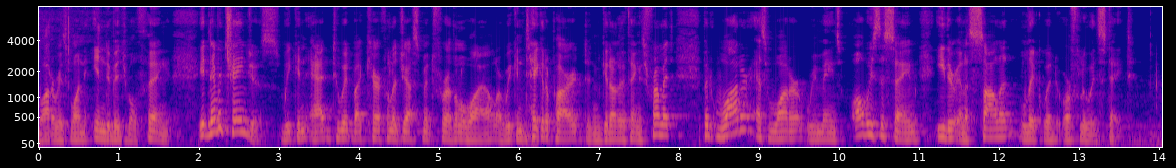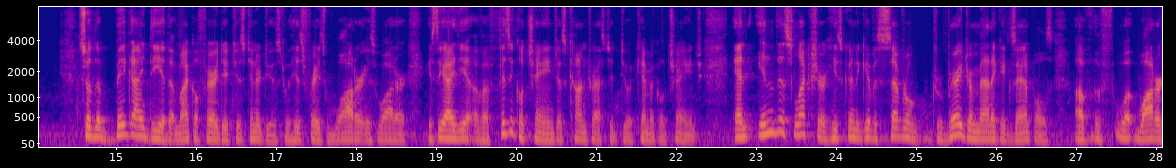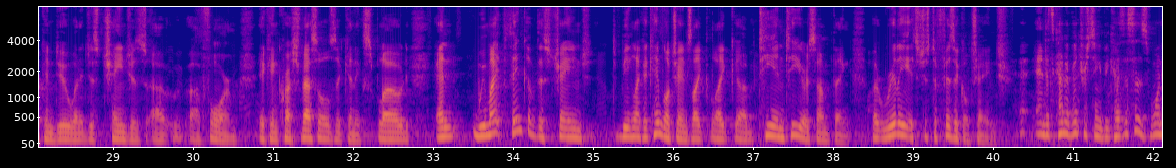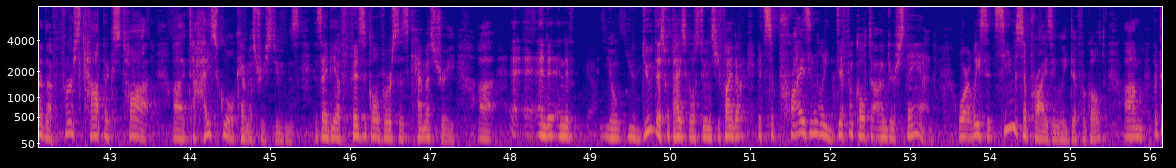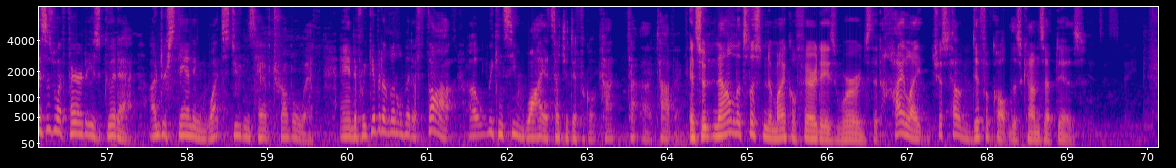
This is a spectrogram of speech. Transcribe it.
Water is one individual thing. It never changes. We can add to it by careful adjustment for a little while, or we can take it apart and get other things from it. But water as water remains always the same, either in a solid, liquid, or fluid state. So the big idea that Michael Faraday just introduced with his phrase water is water is the idea of a physical change as contrasted to a chemical change. And in this lecture, he's going to give us several very dramatic examples of the, what water can do when it just changes uh, uh, form. It can crush vessels, it can explode, and we might think of this change being like a chemical change, like like uh, TNT or something. But really, it's just a physical change. And it's kind of interesting because this is one of the first topics taught uh, to high school chemistry students. This idea of physical versus chemistry, uh, and and if you know you do this with high school students, you find out it's surprisingly difficult to understand, or at least it seems surprisingly difficult. Um, but this is what Faraday is good at: understanding what students have trouble with. And if we give it a little bit of thought, uh, we can see why it's such a difficult co- uh, topic. And so now let's listen to Michael Faraday's words that highlight just how difficult this concept is.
